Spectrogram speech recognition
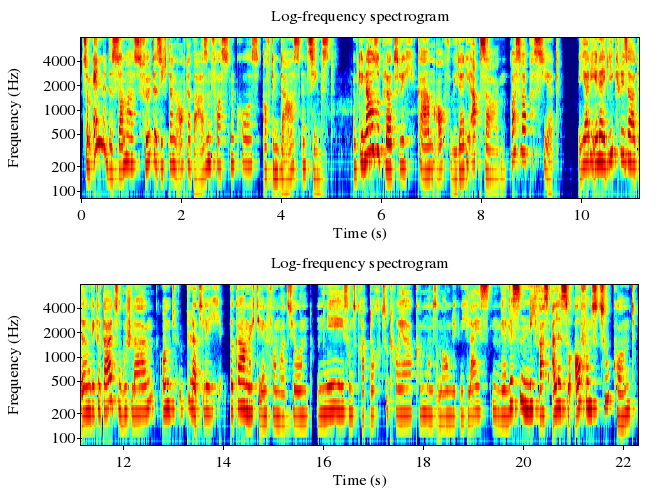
Zum Ende des Sommers füllte sich dann auch der Basenfastenkurs auf dem DARS in Zingst. Und genauso plötzlich kamen auch wieder die Absagen. Was war passiert? Ja, die Energiekrise hat irgendwie total zugeschlagen und plötzlich bekam ich die Information, nee, ist uns gerade doch zu teuer, können wir uns im Augenblick nicht leisten. Wir wissen nicht, was alles so auf uns zukommt.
